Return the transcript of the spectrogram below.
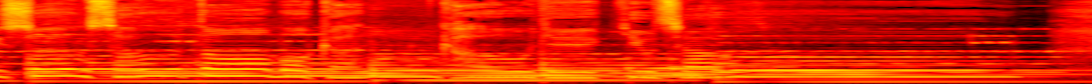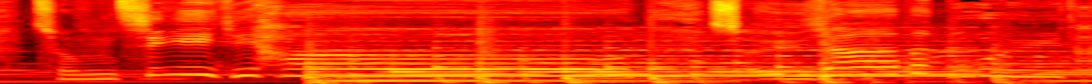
是双手多么紧扣，亦要走。从此以后，谁也不回头。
